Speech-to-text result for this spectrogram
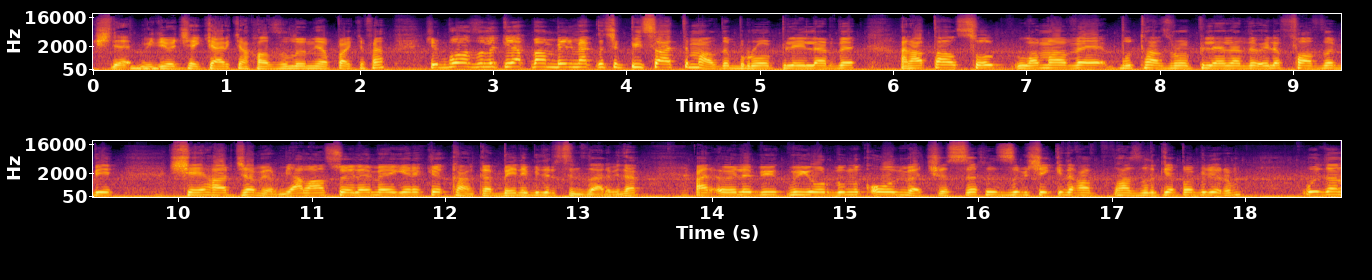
İşte video çekerken hazırlığını yaparken falan. Şimdi bu hazırlık yapmam benim yaklaşık bir saatim aldı. Bu roleplaylerde hani hata sollama ve bu tarz roleplaylerde öyle fazla bir şey harcamıyorum. Yalan söylemeye gerek yok kanka. Beni bilirsiniz harbiden. Hani öyle büyük bir yorgunluk olmuyor açıkçası. Hızlı bir şekilde ha- hazırlık yapabiliyorum. Bu yüzden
